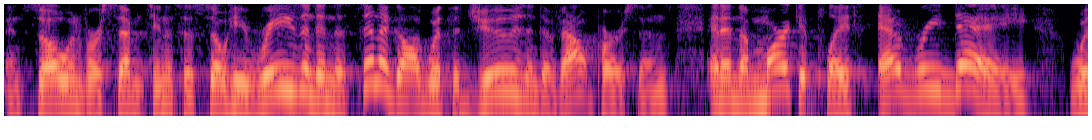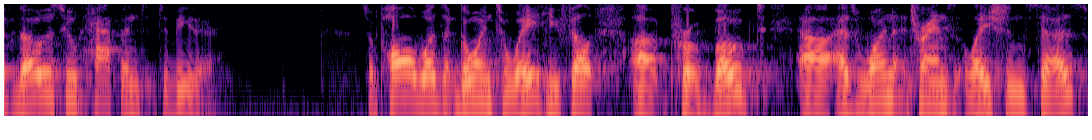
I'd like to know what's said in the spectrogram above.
And so in verse 17 it says, So he reasoned in the synagogue with the Jews and devout persons, and in the marketplace every day with those who happened to be there. So Paul wasn't going to wait. He felt uh, provoked, uh, as one translation says.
